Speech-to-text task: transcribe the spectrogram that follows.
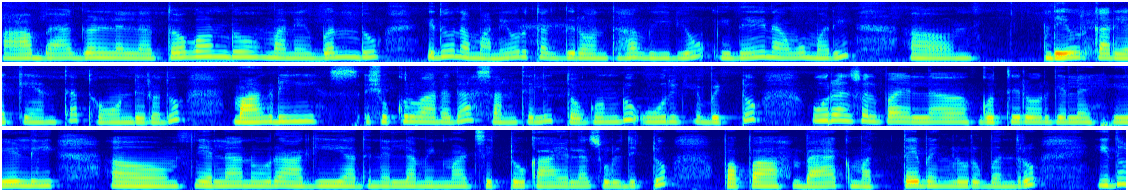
ಆ ಬ್ಯಾಗ್ಗಳನ್ನೆಲ್ಲ ತಗೊಂಡು ಮನೆಗೆ ಬಂದು ಇದು ನಮ್ಮ ಮನೆಯವರು ತೆಗ್ದಿರೋಂತಹ ವೀಡಿಯೋ. ಇದೇ ನಾವು ಮರಿ ದೇವ್ರ ಕಾರ್ಯಕ್ಕೆ ಅಂತ ತೊಗೊಂಡಿರೋದು. ಮಾಗಡಿ ಶುಕ್ರವಾರದ ಸಂತೆಯಲ್ಲಿ ತಗೊಂಡು ಊರಿಗೆ ಬಿಟ್ಟು ಊರಲ್ಲಿ ಸ್ವಲ್ಪ ಎಲ್ಲ ಗೊತ್ತಿರೋರಿಗೆಲ್ಲ ಹೇಳಿ ಎಲ್ಲ ನೂರಾಗಿ ಅದನ್ನೆಲ್ಲ ಮಿನ್ ಮಾಡಿಸಿಟ್ಟು, ಕಾಯೆಲ್ಲ ಸುಳಿದಿಟ್ಟು ಪಾಪ ಬ್ಯಾಕ್ ಮತ್ತೆ ಬೆಂಗಳೂರಿಗೆ ಬಂದರು. ಇದು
